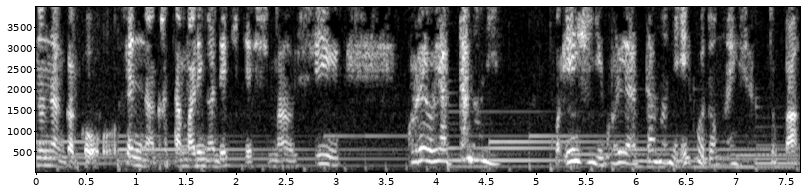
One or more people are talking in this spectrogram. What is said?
のなんかこう変な塊ができてしまうし、これをやったのに、いい日にこれやったのにいいことないじゃんとか、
